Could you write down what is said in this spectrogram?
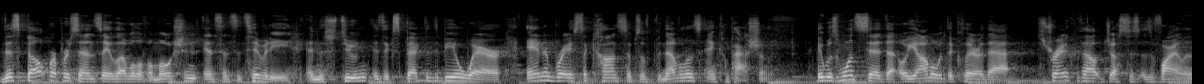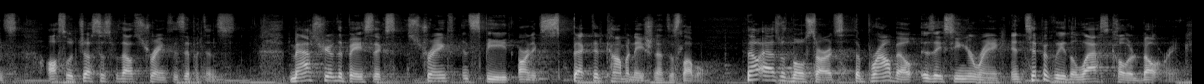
This belt represents a level of emotion and sensitivity, and the student is expected to be aware and embrace the concepts of benevolence and compassion. It was once said that Oyama would declare that strength without justice is violence, also justice without strength is impotence. Mastery of the basics, strength, and speed are an expected combination at this level. Now as with most arts, the brown belt is a senior rank and typically the last colored belt rank.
